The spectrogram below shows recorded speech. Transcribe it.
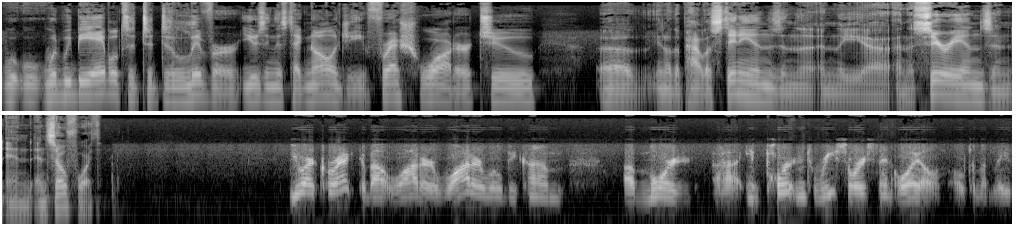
Would we be able to, to deliver using this technology fresh water to uh, you know the Palestinians and the and the uh, and the Syrians and, and, and so forth? You are correct about water. Water will become a more uh, important resource than oil. Ultimately,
